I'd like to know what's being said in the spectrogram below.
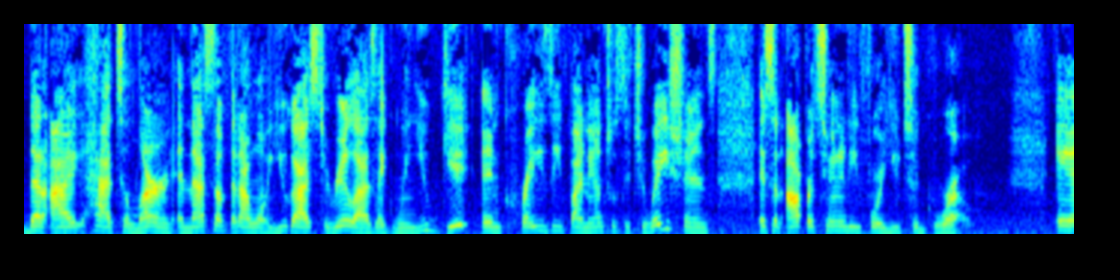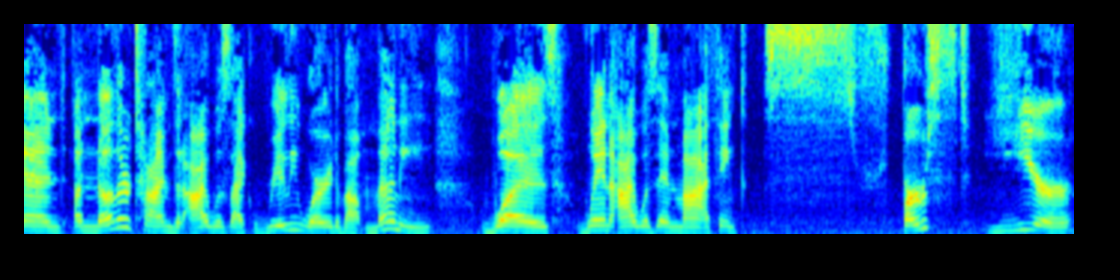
that I had to learn. And that's something I want you guys to realize. Like, when you get in crazy financial situations, it's an opportunity for you to grow. And another time that I was like really worried about money was when I was in my, I think, first year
